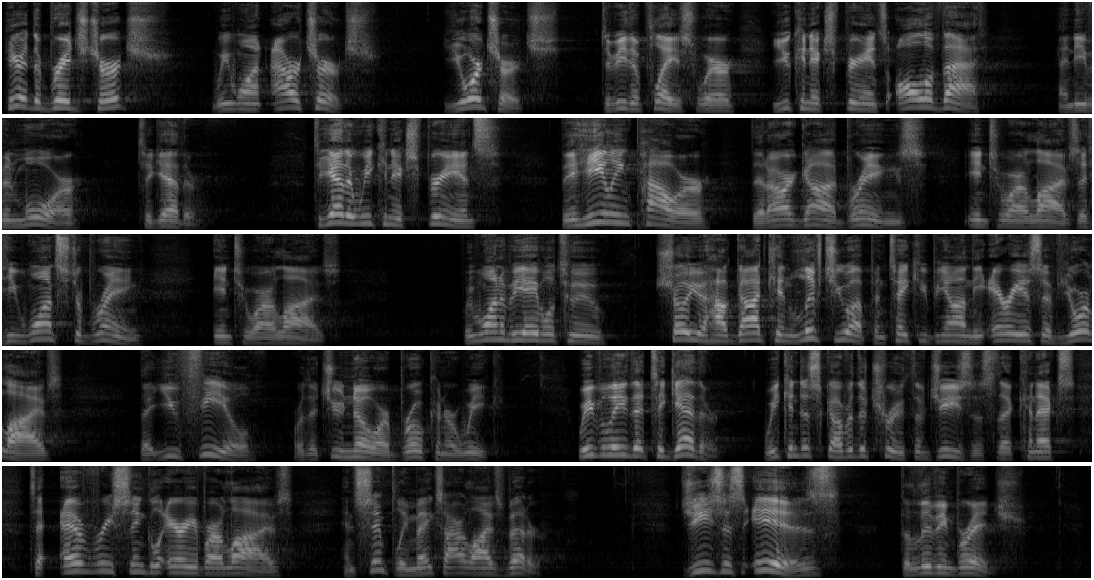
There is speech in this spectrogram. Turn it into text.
Here at the Bridge Church, we want our church, your church, to be the place where you can experience all of that and even more together. Together, we can experience the healing power that our God brings into our lives, that He wants to bring into our lives. We want to be able to show you how God can lift you up and take you beyond the areas of your lives that you feel or that you know are broken or weak. We believe that together we can discover the truth of Jesus that connects to every single area of our lives and simply makes our lives better. Jesus is the living bridge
